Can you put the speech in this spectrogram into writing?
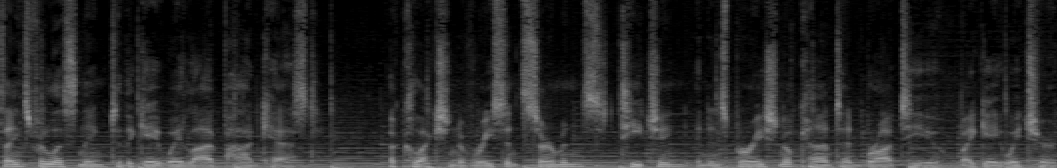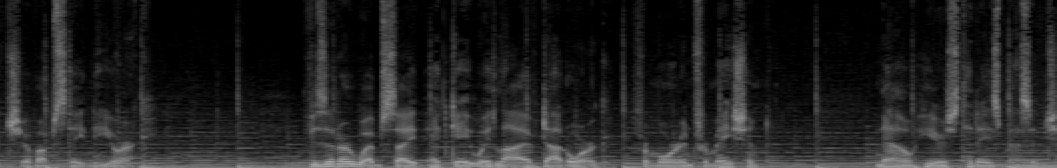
Thanks for listening to the Gateway Live podcast, a collection of recent sermons, teaching, and inspirational content brought to you by Gateway Church of Upstate New York. Visit our website at gatewaylive.org for more information. Now, here's today's message.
